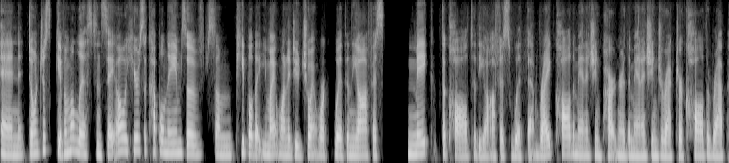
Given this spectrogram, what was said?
and don't just give them a list and say, oh, here's a couple names of some people that you might want to do joint work with in the office. Make the call to the office with them, right? Call the managing partner, the managing director, call the rep,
